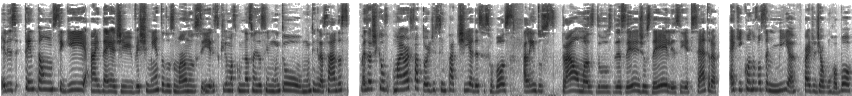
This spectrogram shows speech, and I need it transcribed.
eles tentam seguir a ideia de vestimenta dos humanos e eles criam umas combinações assim muito muito engraçadas. Mas eu acho que o maior fator de simpatia desses robôs, além dos traumas, dos desejos deles e etc., é que quando você mia perto de algum robô,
